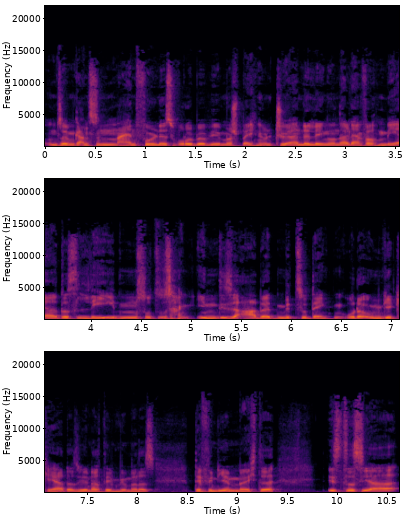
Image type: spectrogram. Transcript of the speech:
unserem ganzen Mindfulness, worüber wir immer sprechen, und Journaling und halt einfach mehr das Leben sozusagen in diese Arbeit mitzudenken oder umgekehrt, also je nachdem, wie man das definieren möchte, ist das ja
